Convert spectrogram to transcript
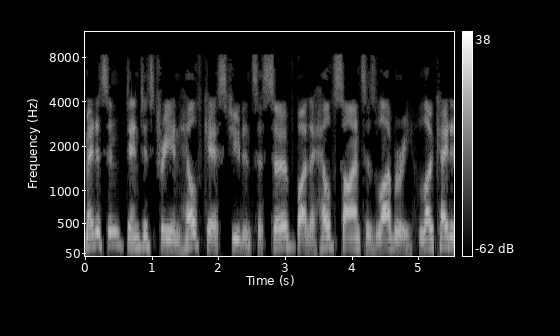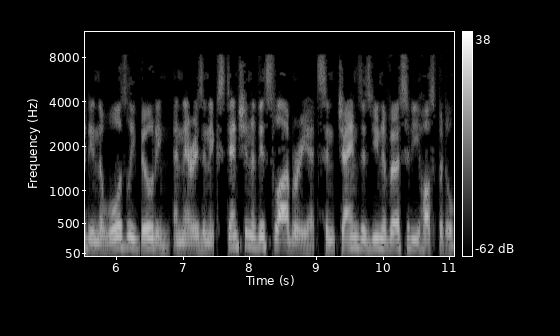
Medicine, dentistry and healthcare students are served by the Health Sciences Library, located in the Worsley Building, and there is an extension of this library at St James's University Hospital.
